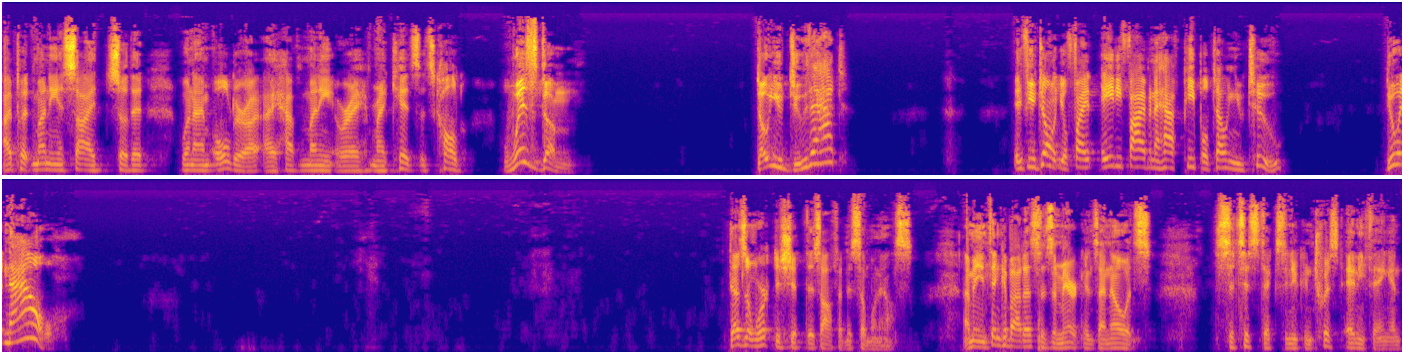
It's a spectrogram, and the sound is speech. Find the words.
I put money aside so that when I'm older, I, I have money or I have my kids. It's called wisdom. Don't you do that? If you don't, you'll find 85 and a half people telling you to. Do it now. Doesn't work to ship this off into someone else. I mean, think about us as Americans. I know it's statistics and you can twist anything and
